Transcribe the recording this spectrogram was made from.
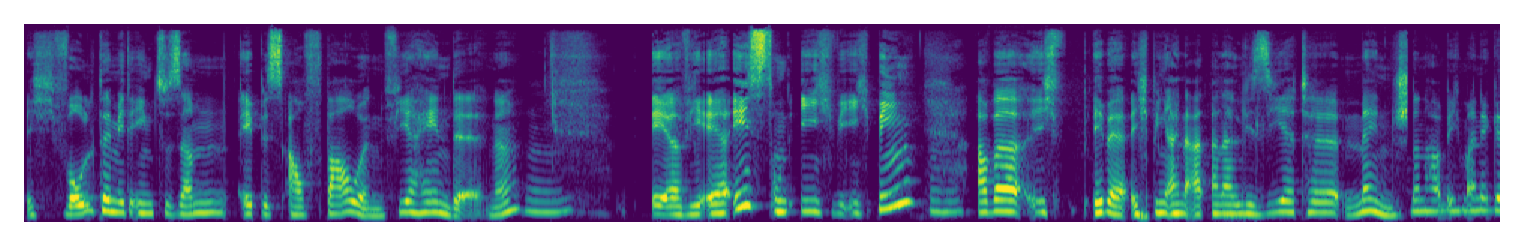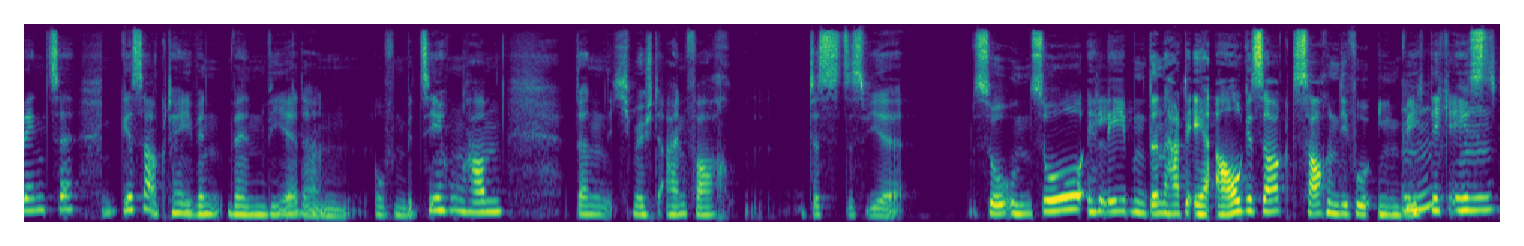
ich wollte mit ihm zusammen etwas aufbauen, vier Hände, ne? Er wie er ist und ich wie ich bin, aber ich eben, ich bin ein analysierter Mensch. Dann habe ich meine Grenze gesagt, hey, wenn, wenn wir dann offene Beziehungen haben, dann ich möchte einfach, dass, dass wir so und so erleben. Dann hat er auch gesagt, Sachen, die für ihn wichtig ist.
